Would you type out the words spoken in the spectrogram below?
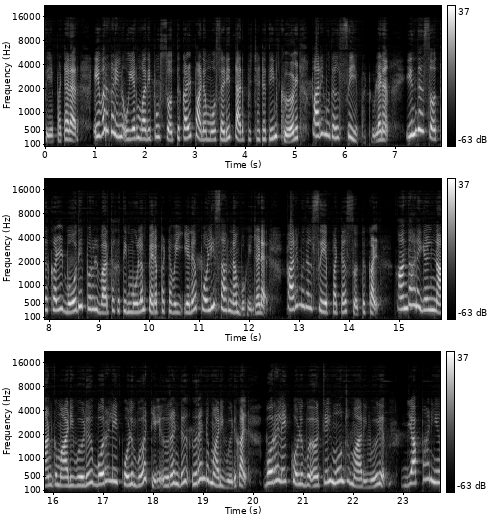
செய்யப்பட்டனர். இவர்களின் உயர் மதிப்பு சொத்துக்கள் பண மோசடி தடுப்புச் சட்டத்தின் கீழ் பறிமுதல் செய்யப்பட்டுள்ளன. இந்த சொத்துக்கள் போதைப்பொருள் வர்த்தகத்தின் மூலம் பெறப்பட்டவை என போலீசார் நம்புகின்றனர். பறிமுதல் செய்யப்பட்ட சொத்துக்கள் கந்தானையில் நான்கு மாடி வீடு பொருளை கொழும்பு ஏட்டில் இரண்டு இரண்டு மாடி வீடுகள் பொருளை கொழும்பு ஏற்றில் மூன்று மாடி வீடு ஜப்பானிய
